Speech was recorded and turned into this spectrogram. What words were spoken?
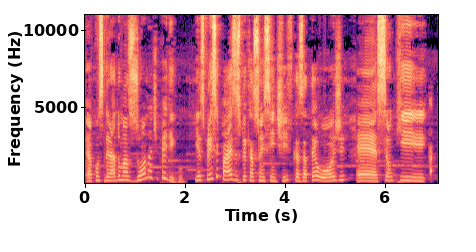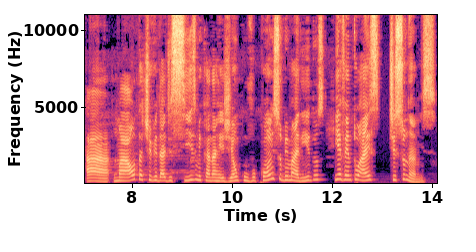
é considerado uma zona de perigo. E as principais explicações científicas até hoje é, são que há uma alta atividade sísmica na região com vulcões submarinos e eventuais tsunamis.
